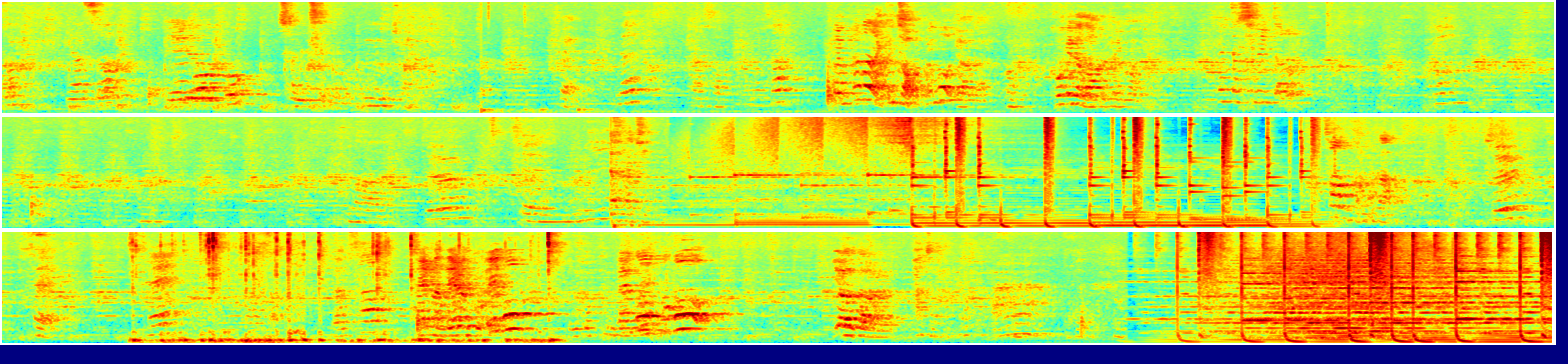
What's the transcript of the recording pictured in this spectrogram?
다섯, 여섯, 일곱, 전체로. 음 좋아요. 네, 넷, 다섯, 여섯. 그냥 편안하게 그쵸? 그리고 여덟. 어. 거기다 놔도 될 것 같아요. 살짝 11자로. 네. 음. 하나, 여섯,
